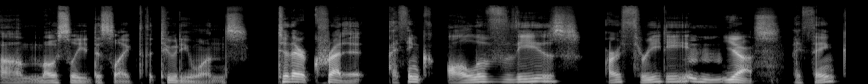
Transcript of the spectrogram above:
um, mostly disliked the 2D ones. To their credit, I think all of these are 3D. Mhm. Yes. I think,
